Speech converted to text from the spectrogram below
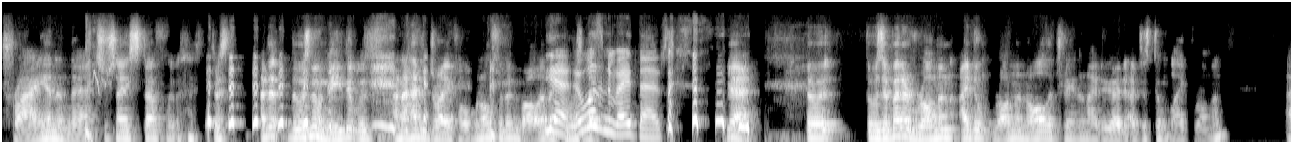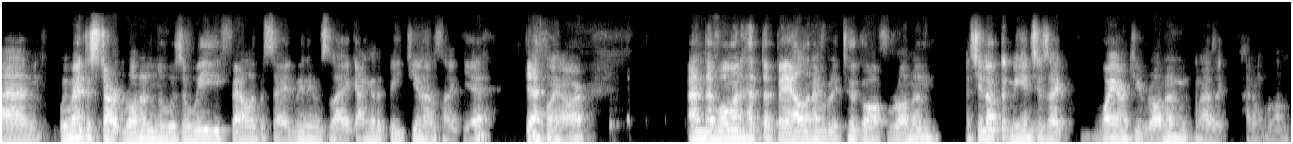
trying and the exercise stuff. just there was no need. It was, and I had to drive home and also didn't bother. Like, yeah, was it like- wasn't about that. yeah. There was, there was a bit of running. I don't run and all the training I do. I, I just don't like running. And we went to start running. And there was a wee fella beside me and he was like, I'm going to beat you. And I was like, yeah, definitely are. and the woman hit the bell and everybody took off running. And she looked at me and she was like, why aren't you running? And I was like, I don't run.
